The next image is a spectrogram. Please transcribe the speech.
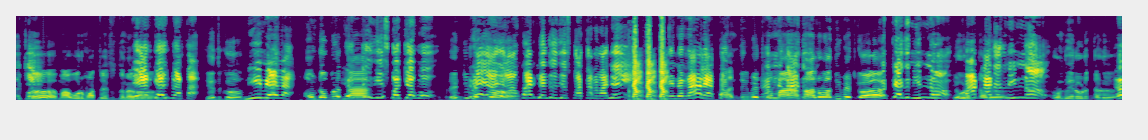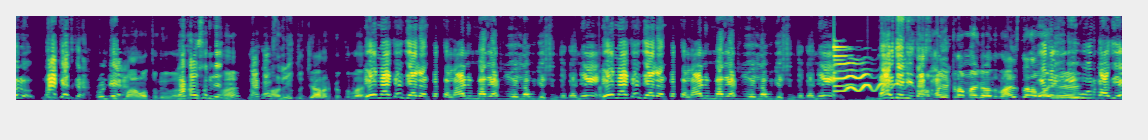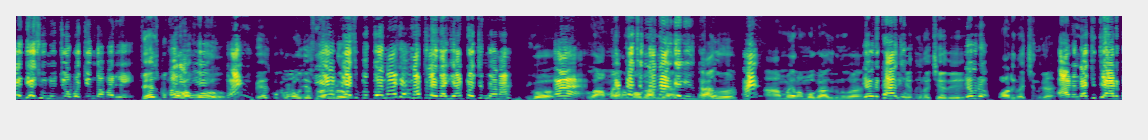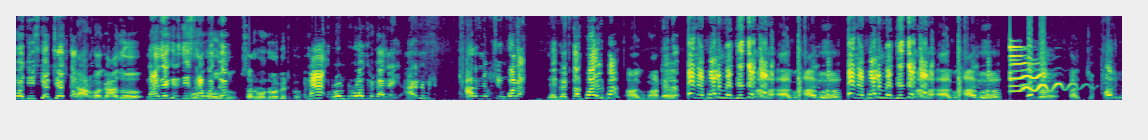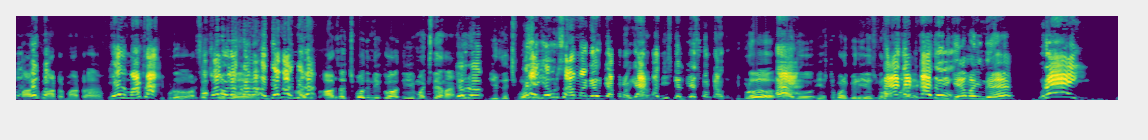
ఇప్పుడు మా ఊరు మొత్తం ఎత్తుతున్నారు. నేను కేసు పెడతా. ఎందుకు? నీ మీద. అవును డబ్బులు తీసుకొచ్చావు? రెంట్కి రే, పెట్టుకో. ఆ కాడికి ఎందుకు తీసుకొస్తాను అని నిన్ను రాలేస్తావు. అద్దెకి కాదు. నాలుగు రోజులు అద్దెకి పెట్టుకో. కొట్టేది నిన్ను? నిన్ను. రెండు వేలు ఎవడుతాడు ఎవరు? నాకేసుకురా రెండేళ్ళు మానవత్వం లేదా? నాకు అవసరం లేదు? నాకు అవసరం లేదు. చూస్తే జాలనిపిస్తలా ఏ నాకేం చేయాలనిపిస్తా లాడి మరి ఎట్ లవ్ చేసిందో కానీ ఏ నాకేం చేయాలనిపిస్తా లాడి మరి ఎట్ లవ్ చేసిందో కానీ నాకు తెలియదు. అమ్మాయి ఎక్కడ అమ్మాయి కాదు రాజస్థాన్ అమ్మాయి. ఈ ఊరు కాదు ఏ దేశం నుంచో వచ్చిందో మరి? ఫేస్బుక్లో లవ్? ఫేస్బుక్లో లవ్ ఏ చేసుకున్నారు ఫేస్బుక్ నాకేం నచ్చలేదు? అయ్యి ఎట్ట వచ్చిందానా? ఇగో అమ్మాయి అమ్మో కాదు. కాదు. ఆ? అమ్మాయి అమ్మో కాదు నువ్వు? ఎవరు కాదు? ఎందుకు నచ్చేది? ఎవరు? వాడికి నచ్చిందిగా? ఆడ నచ్చితే ఆడుకో తీసుకెళ్ళి చేసుకో ఆడుకో కాదు. నా దగ్గర రెండు తీసుకురావద్దు రోజులు. సరే రెండు రోజులు పెట్టుకో. నా రెండు రోజులు కాదు. అర నిమిషం అర నిమిషం కూడా. నేను పెట్టుకోను. పో వెళ్ళిపో. ఆగు మాట. పొలం మీద. ఆగు ఆగు పొలం మీద. ఆగు ఆగు. మాట, మాట, మాట ఇప్పుడు చచ్చిపోతే ఆడు చచ్చిపోతే నీకు అది మంచిదేనా? ఎవరు? వీడు చచ్చిపోతే? ఎవరు సామాన్ ఎవరు చెప్పరు ఎడప తీసుకెళ్ళి చేసుకుంటారు ఇప్పుడు. కాదు ఇష్టపడి పెళ్ళి చేసుకున్నా కాదు, అమ్మాయి, అట్ట కాదు. నీకేమైంది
